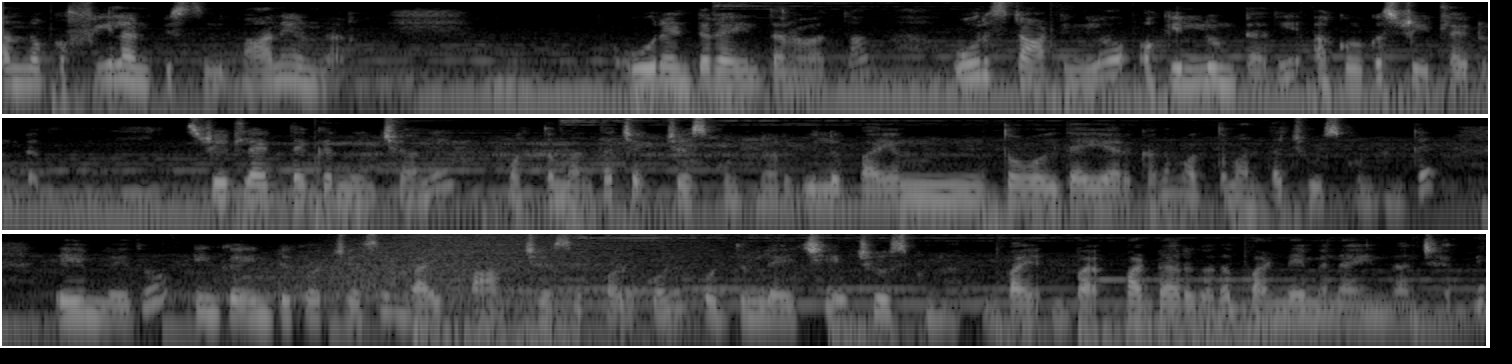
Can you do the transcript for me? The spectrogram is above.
అన్న ఒక ఫీల్ అనిపిస్తుంది. బాగానే ఉన్నారు. ఊరు ఎంటర్ అయిన తర్వాత ఊరు స్టార్టింగ్లో ఒక ఇల్లు ఉంటుంది అక్కడ ఒక స్ట్రీట్ లైట్ ఉంటుంది. స్ట్రీట్ లైట్ దగ్గర నుంచొని మొత్తం అంతా చెక్ చేసుకుంటున్నారు. వీళ్ళు భయంతో ఇదయ్యారు కదా మొత్తం అంతా చూసుకుంటుంటే ఏం లేదు. ఇంకా ఇంటికి వచ్చేసి బైక్ పార్క్ చేసి పడుకొని పొద్దున్న లేచి చూసుకున్నారు. బై పడ్డారు కదా బండి ఏమైనా అయిందని చెప్పి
